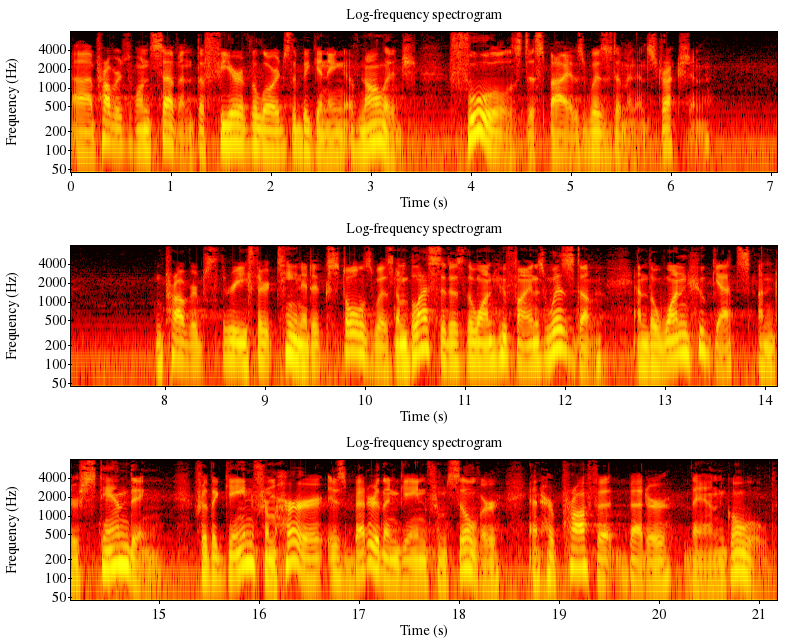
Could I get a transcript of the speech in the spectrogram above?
Uh, Proverbs 1 7, the fear of the Lord is the beginning of knowledge. Fools despise wisdom and instruction. In Proverbs 3:13 it extols wisdom. Blessed is the one who finds wisdom and the one who gets understanding, for the gain from her is better than gain from silver and her profit better than gold.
